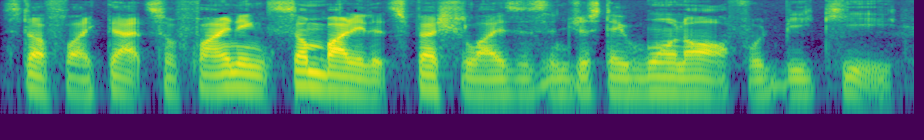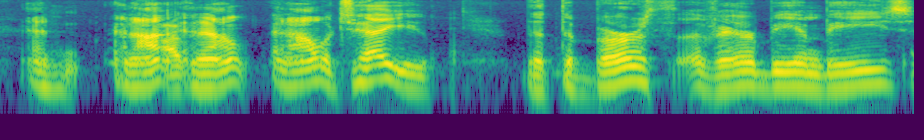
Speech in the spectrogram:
stuff like that. So finding somebody that specializes in just a one-off would be key. And and I, and I and I will tell you that the birth of Airbnbs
